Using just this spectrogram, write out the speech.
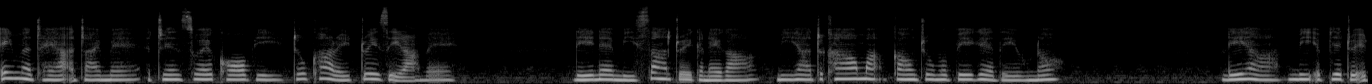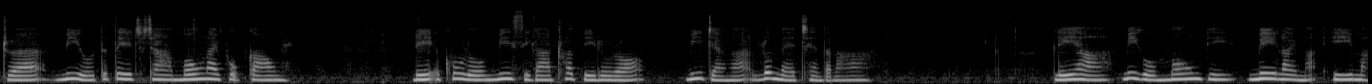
အိမ်မက်ထဲအတိုင်းပဲအတင်းဆွဲခေါ်ပြီးဒုက္ခတွေတွေ့စေတာပဲလေးနဲ့မိစတွေ့ကနေကမိဟာတခါမှအကောင်းကျိုးမပေးခဲ့သေးဘူးနော် လေးဟာမိအပြစ်တွေအတွက်မိကိုတသေးချာမုန်းလိုက်ဖို့ကောင်းတယ်လေးအခုလိုမိစီကထွက်ပြေးလို့တော့မိတန်ကလွတ်မဲ့ထင်သလားလေးဟာမိကိုမုန်းပြီးမေ့လိုက်မှအေးမှ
